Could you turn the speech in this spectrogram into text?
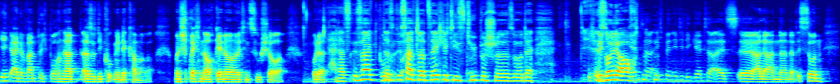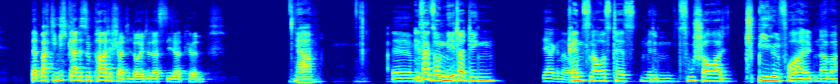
Irgendeine Wand durchbrochen hat, also die gucken in der Kamera und sprechen auch gerne mal mit den Zuschauern. Oder ja, das ist halt, das ist halt tatsächlich dieses typische, so der. Es soll ja auch. Ich bin intelligenter als äh, alle anderen. Das ist so ein. Das macht die nicht gerade sympathischer, die Leute, dass die das können. Ja. Ähm, ist halt so ein Metading. Ja, genau. Grenzen austesten mit dem Zuschauer, Spiegel vorhalten, aber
